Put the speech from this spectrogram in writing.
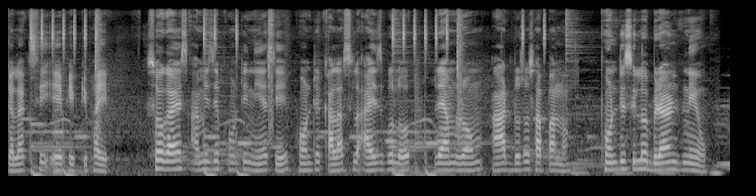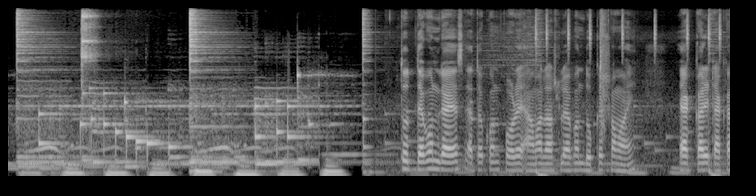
Galaxy A fifty five so guys আমি যে ফোনটি নিয়েছি, ফোনটির কালার ছিল আইস ব্লু র্যাম রোম আট দুশো ছাপ্পান্ন। ফোনটি ছিল ব্র্যান্ড নিউ তো দেখুন গায়েস এতক্ষণ পরে আমার আসলো এখন দুঃখের সময়। এক কারি টাকা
